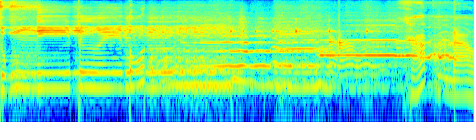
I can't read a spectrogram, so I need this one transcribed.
Dung nghi tươi tốt khác nào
